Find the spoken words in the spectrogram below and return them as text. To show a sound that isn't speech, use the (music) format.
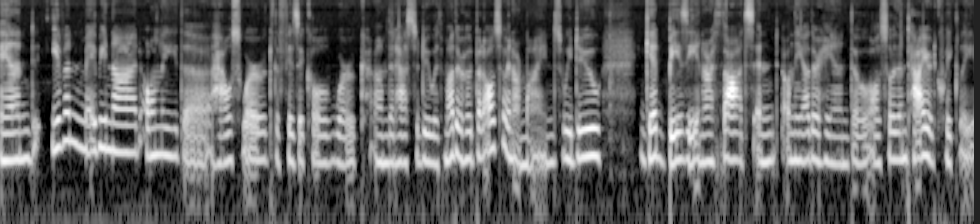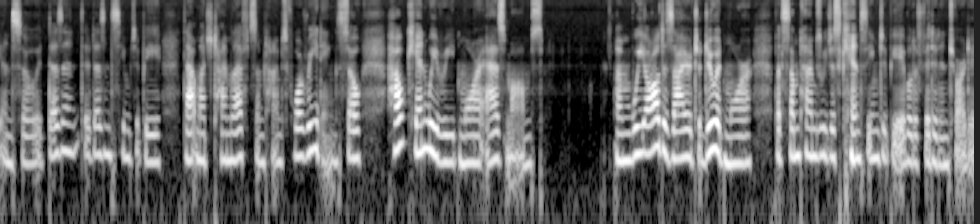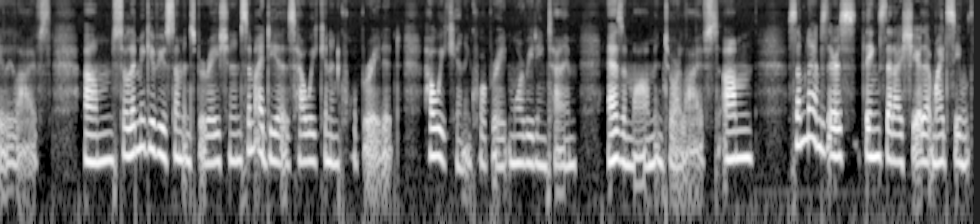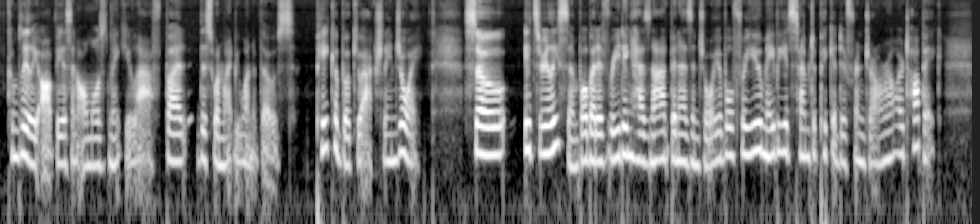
and even maybe not only the housework, the physical work um, that has to do with motherhood, but also in our minds. We do get busy in our thoughts, and on the other hand, though, also then tired quickly, and so it doesn't there doesn't seem to be that much time left sometimes for reading. So, how can we read more as moms? Um, we all desire to do it more, but sometimes we just (laughs) can't seem to be able to fit it into our daily lives. Um, so let me give you some inspiration and some ideas how we can incorporate it, how we can incorporate more reading time as a mom into our lives. Um, sometimes there's things that I share that might seem completely obvious and almost make you laugh, but this one might be one of those. Pick a book you actually enjoy. So it's really simple, but if reading has not been as enjoyable for you, maybe it's time to pick a different genre or topic.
